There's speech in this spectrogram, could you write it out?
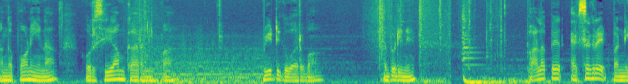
அங்கே போனீங்கன்னா ஒரு சியாம்காரன் நிற்பான் வீட்டுக்கு வருவான் அப்படின்னு பல பேர் எக்ஸக்ரேட் பண்ணி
